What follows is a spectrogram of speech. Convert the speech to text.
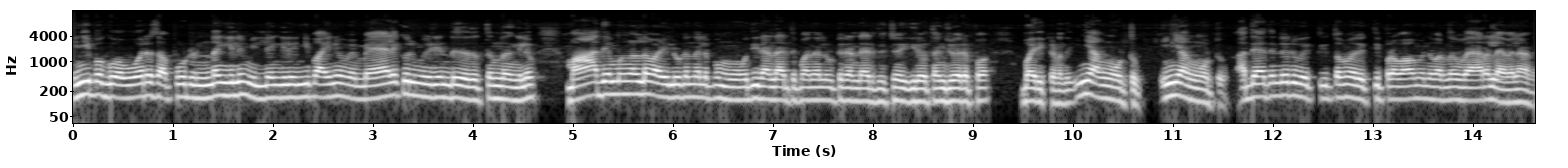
ഇനിയിപ്പോൾ ഓരോ സപ്പോർട്ട് ഉണ്ടെങ്കിലും ഇല്ലെങ്കിലും ഇനിയിപ്പോൾ അതിന് മേലേക്കൊരു മീഡിയ ഉണ്ട് എതിർത്തുണ്ടെങ്കിലും മാധ്യമങ്ങളുടെ വഴിയിലൂടെ നല്ല ഇപ്പോൾ മോദി രണ്ടായിരത്തി പതിനാല് തൊട്ട് രണ്ടായിരത്തി ഇരുപത്തഞ്ച് വരെ ഇപ്പോൾ ഭരിക്കണത്. ഇനി അങ്ങോട്ടും ഇനി അങ്ങോട്ടും. അദ്ദേഹത്തിന്റെ ഒരു വ്യക്തിത്വം വ്യക്തിപ്രഭാവം എന്ന് പറയുന്നത് വേറെ ലെവലാണ്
